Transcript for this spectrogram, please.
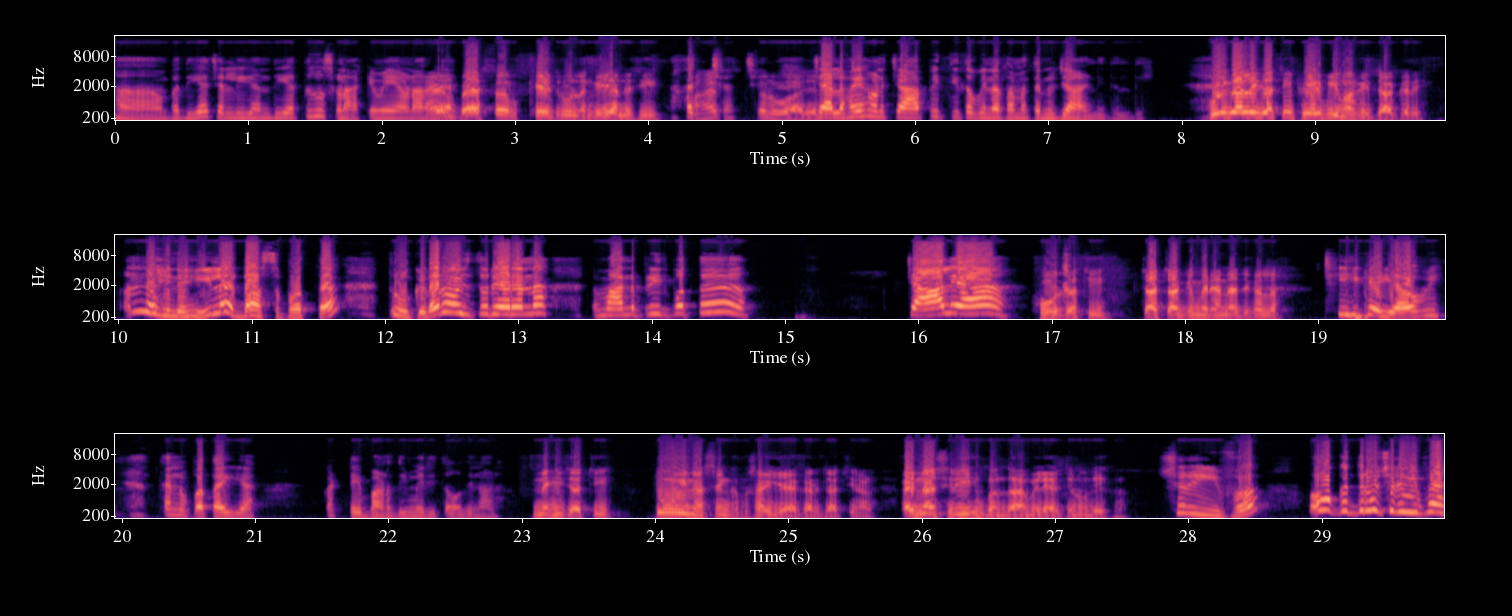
ਹਾਂ ਵਧੀਆ ਚੱਲੀ ਜਾਂਦੀ ਆ। ਤੂੰ ਸੁਣਾ ਕਿਵੇਂ ਆਉਣਾ ਐ ਬਸ ਖੇਤ ਨੂੰ ਲੰਘੇ ਜਾਂਦੇ ਸੀ। ਮੈਂ ਕਿਹਾ ਅੱਛਾ, ਅੱਛਾ। ਚਲੋ ਆ ਜਾਂਦੇ। ਚੱਲ ਭਾਈ ਹੁਣ ਚਾਹ ਪੀਤੀ ਤੋਂ ਬਿਨਾ ਤਾਂ ਮੈਂ ਤੈਨੂੰ ਜਾਣ ਨਹੀਂ ਦਿੰਦੀ। ਕੋਈ ਗੱਲ ਨਹੀਂ ਚਾਚੀ ਫੇਰ ਪੀਵਾਂਗੇ ਚਾਹ ਕਰੇ ਨਹੀਂ ਨਹੀਂ ਲੈ ਦੱਸ ਪੁੱਤ ਤੂੰ ਕਿਹੜਾ ਰੋਜ਼ ਤੁਰਿਆ ਰਹਿਣਾ? ਮਨਪ੍ਰੀਤ ਪੁੱਤ ਚਾਹ ਲਿਆ। ਹੋਰ ਚਾਚੀ? ਚਾਚਾ ਕਿਵੇਂ ਰਹਿੰਦਾ ਅੱਜ ਕੱਲ ਠੀਕ ਹੈ ਯਾ ਉਹ ਵੀ ਤੈਨੂੰ ਪਤਾ ਹੀ ਆ ਘੱਟੇ ਬਣਦੀ ਮੇਰੀ ਤਾਂ ਉਹਦੇ ਨਾਲ। ਨਹੀਂ ਚਾਚੀ ਤੂੰ ਹੀ ਨਾ ਸਿੰਘ ਫਸਾਈ ਜਾਇਆ ਕਰ ਚਾਚੀ ਨਾਲ। ਇੰਨਾ ਸ਼ਰੀਫ ਬੰਦਾ ਮਿਲਿਆ ਤੈਨੂੰ ਦੇਖ। ਸ਼ਰੀਫ? ਉਹ ਕਿੱਧਰੋਂ ਸ਼ਰੀਫ ਹੈ?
